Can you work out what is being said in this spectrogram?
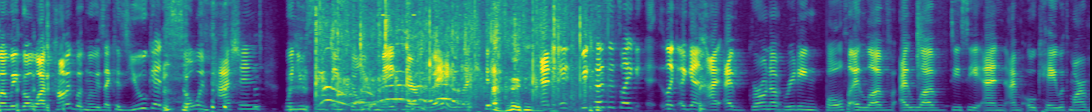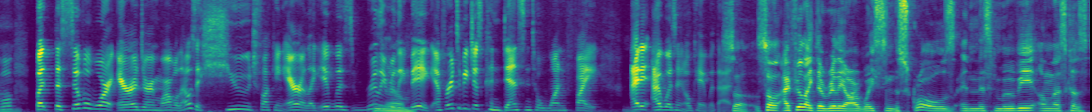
when we go watch comic book movies. Like, because you get so impassioned when you see things don't make their way. Like, it's, and it because it's like like again I, i've grown up reading both i love i love dc and i'm okay with marvel Mm. but the civil war era during marvel that was a huge fucking era like it was really really big and for it to be just condensed into one fight I didn't. I wasn't okay with that. So, so I feel like they really are wasting the scrolls in this movie, unless because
